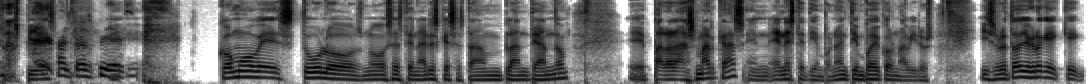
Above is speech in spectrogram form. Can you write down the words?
traspiés. al traspiés. Eh, ¿Cómo ves tú los nuevos escenarios que se están planteando eh, para las marcas en, este tiempo, ¿no? en tiempo de coronavirus? Y sobre todo yo creo que,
